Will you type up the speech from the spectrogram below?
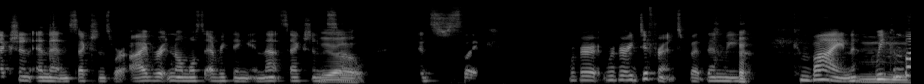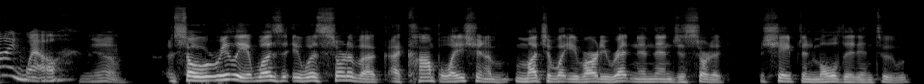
section and then sections where I've written almost everything in that section. Yeah. So it's just like we're very we're very different, but then we combine. Mm. We combine well. Yeah. So really it was it was sort of a, a compilation of much of what you've already written and then just sort of shaped and molded into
